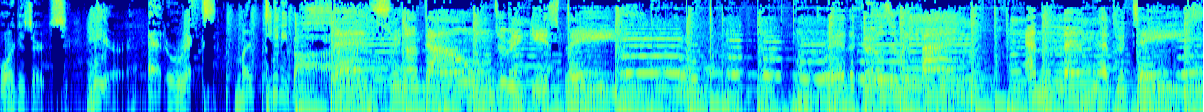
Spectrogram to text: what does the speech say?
more desserts here at Rick's Martini Bar. Let's swing on down to Ricky's place. Where the girls are refined and the men have good taste.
